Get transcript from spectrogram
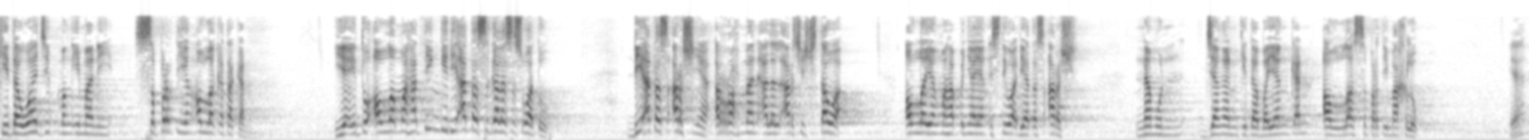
kita wajib mengimani seperti yang Allah katakan, yaitu Allah Maha Tinggi di atas segala sesuatu. Di atas arsy Ar-Rahman 'alal arsy istawa. Allah yang Maha Penyayang istiwa di atas arsy. Namun jangan kita bayangkan Allah seperti makhluk. Ya,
